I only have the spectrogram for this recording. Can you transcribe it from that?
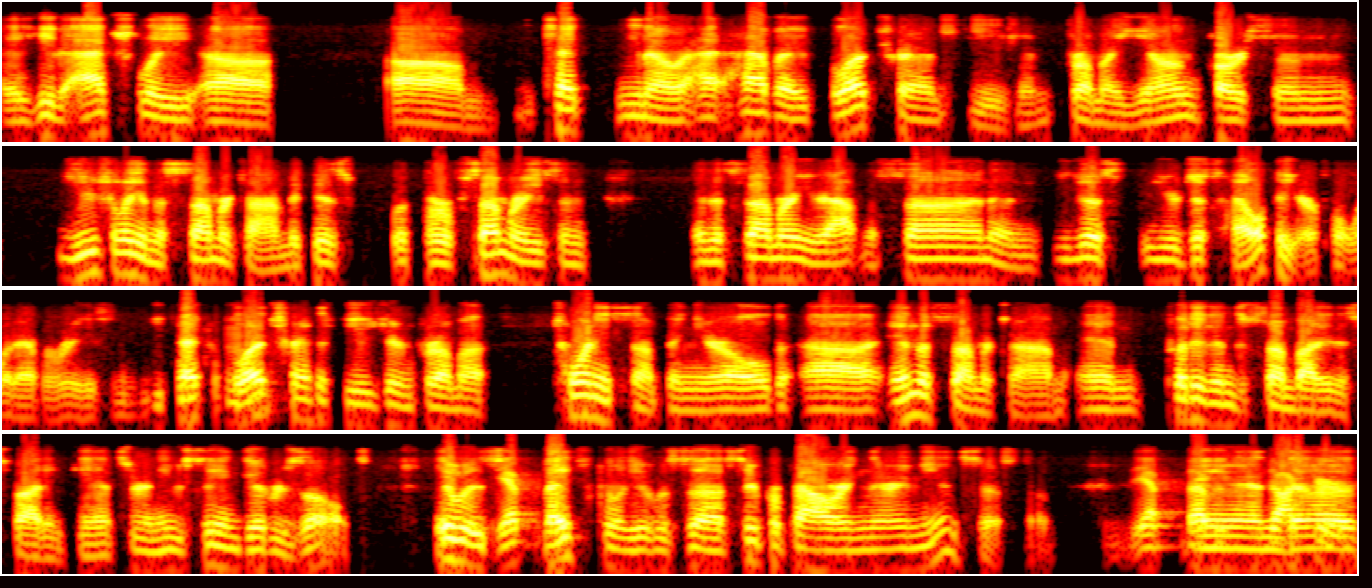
he'd actually uh, um, take, you know, ha- have a blood transfusion from a young person, usually in the summertime, because for some reason in the summer you're out in the sun and you just you're just healthier for whatever reason. You take a blood transfusion from a 20 something year old uh, in the summertime and put it into somebody that's fighting cancer, and he was seeing good results. It was Yep. basically it was uh, superpowering their immune system. Yep, that was And, Dr. uh,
